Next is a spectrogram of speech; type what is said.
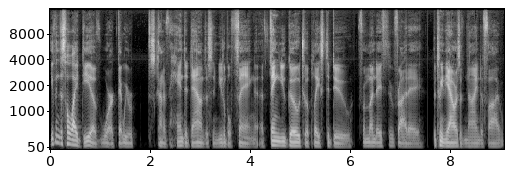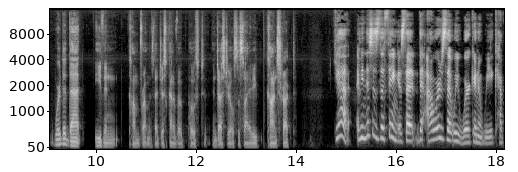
even this whole idea of work that we were just kind of handed down this immutable thing, a thing you go to a place to do from Monday through Friday between the hours of nine to five. Where did that even come from? Is that just kind of a post industrial society construct? Yeah. I mean, this is the thing is that the hours that we work in a week have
